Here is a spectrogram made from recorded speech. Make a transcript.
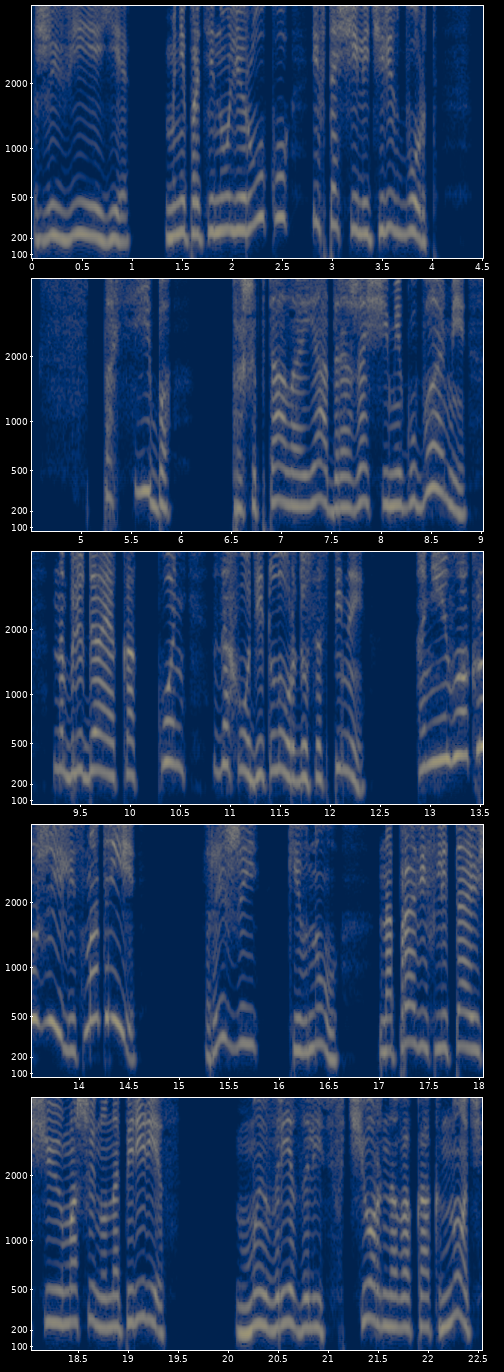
«Живее!» Мне протянули руку и втащили через борт. «Спасибо!» Прошептала я дрожащими губами, наблюдая, как конь заходит лорду со спины. «Они его окружили, смотри!» Рыжий кивнул, направив летающую машину на перерез. Мы врезались в черного, как ночь,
